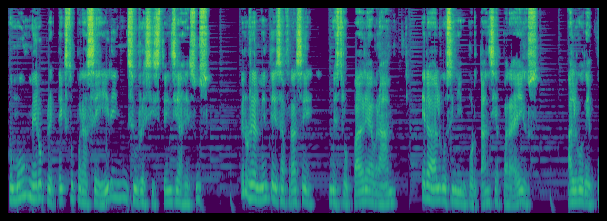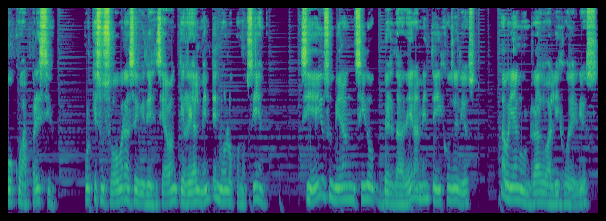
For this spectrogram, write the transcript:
como un mero pretexto para seguir en su resistencia a Jesús. Pero realmente esa frase, nuestro padre Abraham, era algo sin importancia para ellos, algo de poco aprecio, porque sus obras evidenciaban que realmente no lo conocían. Si ellos hubieran sido verdaderamente hijos de Dios, habrían honrado al Hijo de Dios.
